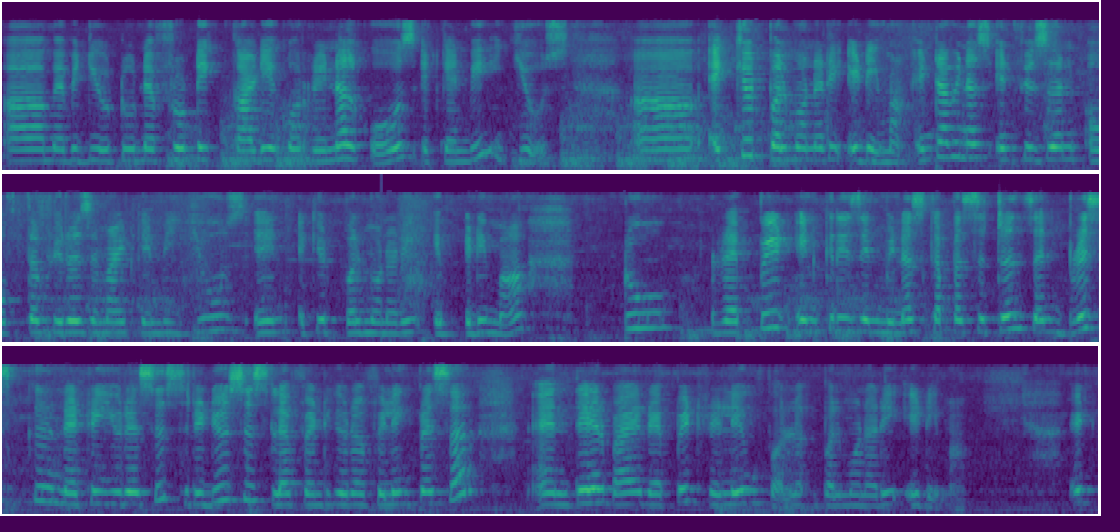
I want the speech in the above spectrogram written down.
uh, maybe due to nephrotic cardiac or renal cause. It can be used. Uh, acute pulmonary edema. Intravenous infusion of the furosemide can be used in acute pulmonary edema. To rapid increase in venous capacitance and brisk natriuresis reduces left ventricular filling pressure and thereby rapid relief pulmonary edema. It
